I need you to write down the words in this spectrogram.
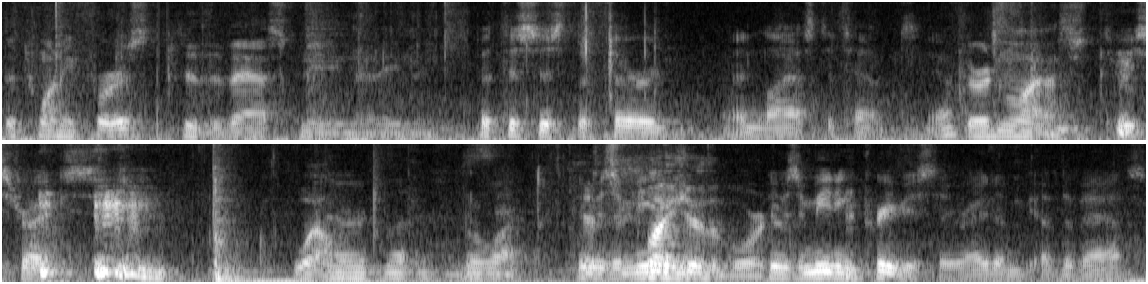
the twenty-first to the VASC meeting that evening, But this is the third and last attempt, yeah? third and last. Three strikes. Well, For what? There was That's a the pleasure meeting- of the board. There was a meeting previously, right, of of the VASC?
